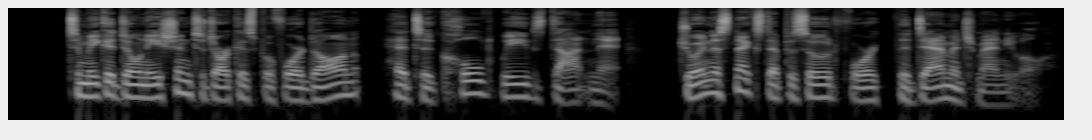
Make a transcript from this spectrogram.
To make a donation to Darkest Before Dawn, head to coldwaves.net. Join us next episode for The Damage Manual.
